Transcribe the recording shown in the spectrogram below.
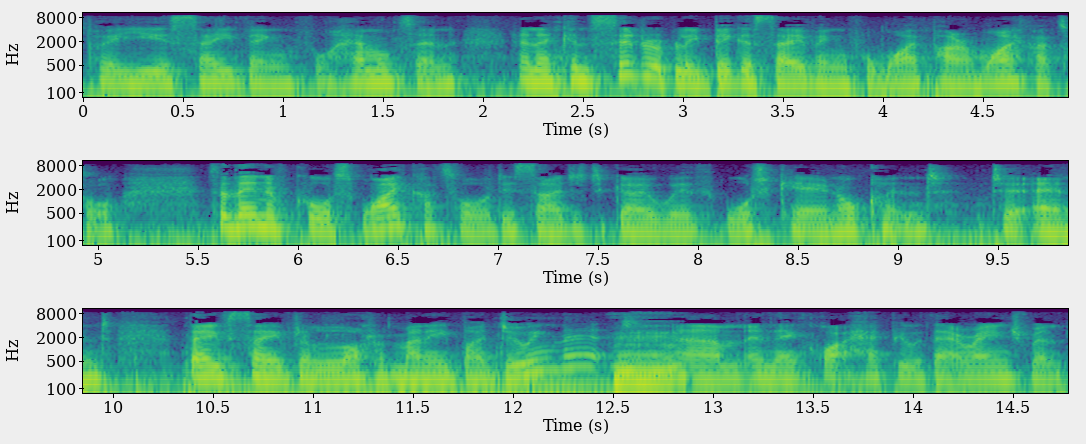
per year saving for Hamilton and a considerably bigger saving for Waipa and Waikato. So then, of course, Waikato decided to go with Watercare in Auckland, to, and they've saved a lot of money by doing that, um, and they're quite happy with that arrangement.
